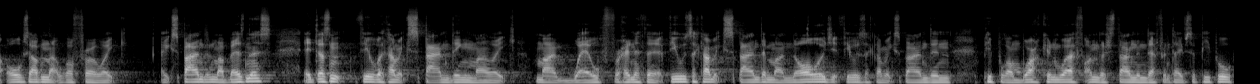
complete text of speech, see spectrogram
also having that love for like expanding my business, it doesn't feel like I'm expanding my like my wealth or anything. It feels like I'm expanding my knowledge. It feels like I'm expanding people I'm working with, understanding different types of people.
